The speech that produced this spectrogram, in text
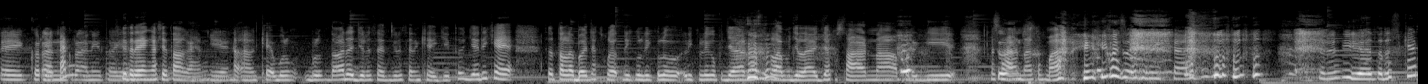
eh Quran Ya kan? Quran itu ya. Kita yang ngasih tahu kan. Iya. Heeh, kayak belum belum tahu ada jurusan-jurusan kayak gitu. Jadi kayak setelah banyak lihat liku-liku liku-liku perjalanan setelah menjelajah ke sana, pergi ke sana kemari. Masuk Amerika. terus iya terus kan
